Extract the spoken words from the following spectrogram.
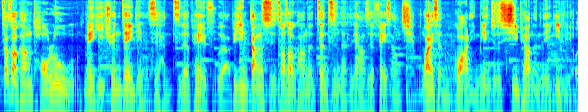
赵少康投入媒体圈这一点是很值得佩服的，毕竟当时赵少康的政治能量是非常强，外省挂里面就是吸票能力一流，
